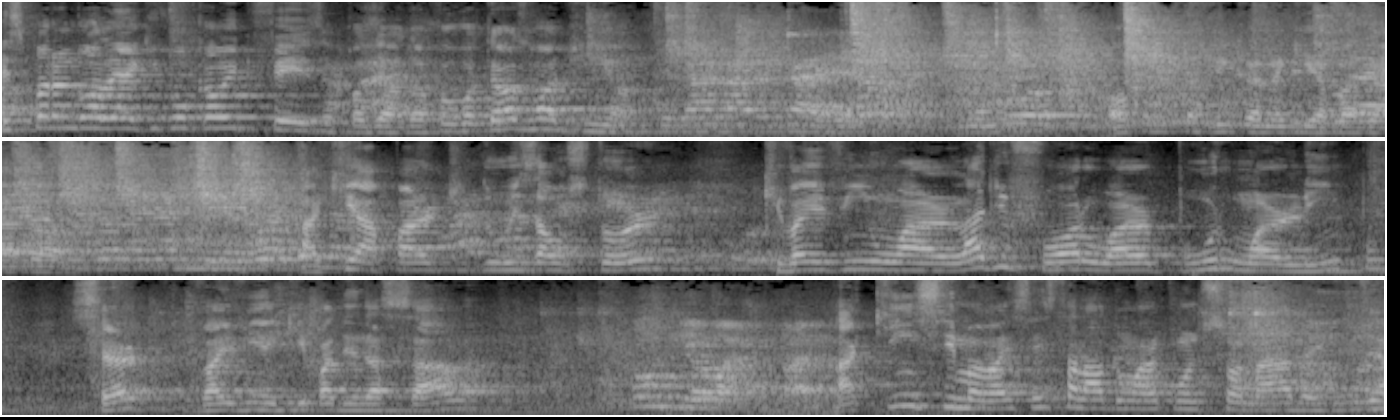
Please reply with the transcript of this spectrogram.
Esse parangolé aqui foi o Cauê que fez, rapaziada. Ó, colocou até umas rodinhas, ó. Ó como tá ficando aqui, rapaziada, ó. Aqui é a parte do exaustor, que vai vir um ar lá de fora, o ar puro, um ar limpo, certo? Vai vir aqui pra dentro da sala. Como que o baixo? Tá. Aqui em cima vai ser instalado um ar-condicionado ainda.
